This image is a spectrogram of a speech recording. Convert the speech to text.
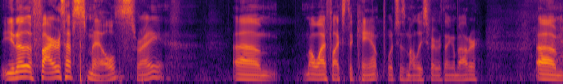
You know that fires have smells, right? Um, my wife likes to camp, which is my least favorite thing about her. Um,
